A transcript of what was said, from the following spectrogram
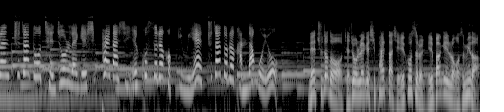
추자도 제주 올레길 18-1 코스를 걷기 위해 추자도를 간다고요. 네, 추자도 제주 올레길 18-1 코스를 1박 2일로 걷습니다.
